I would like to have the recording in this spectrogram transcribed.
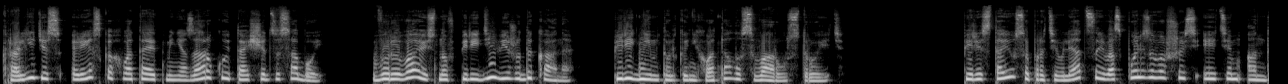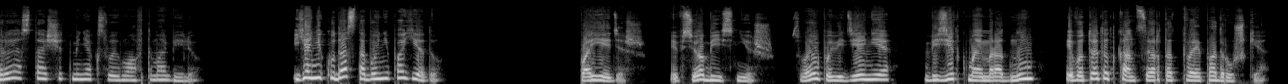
Кролидис резко хватает меня за руку и тащит за собой. Вырываюсь, но впереди вижу декана. Перед ним только не хватало свару устроить. Перестаю сопротивляться, и, воспользовавшись этим, Андреа стащит меня к своему автомобилю. «Я никуда с тобой не поеду». «Поедешь, и все объяснишь. Свое поведение, визит к моим родным и вот этот концерт от твоей подружки».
